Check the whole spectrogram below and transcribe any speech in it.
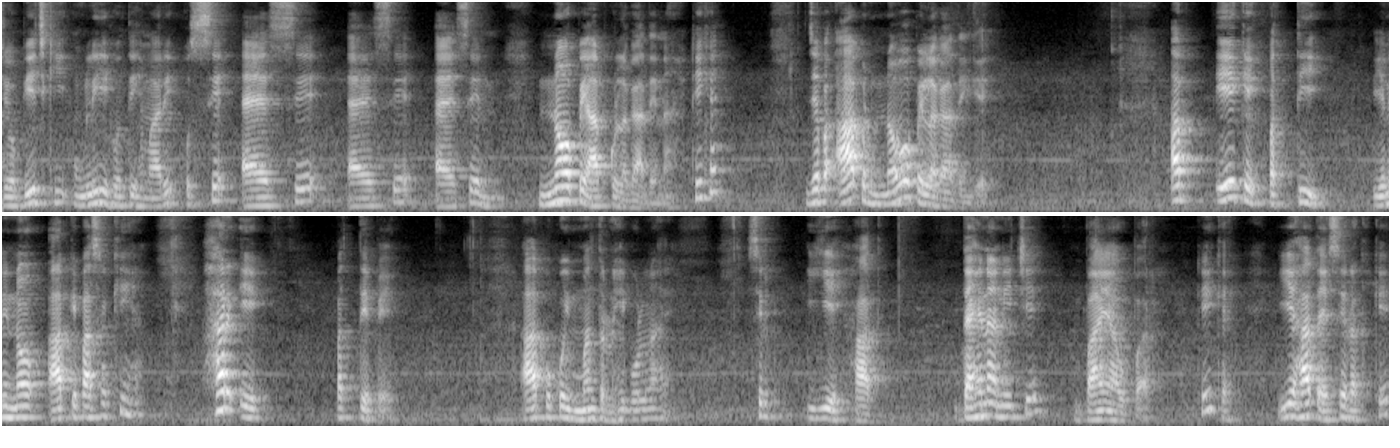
जो बीच की उंगली होती हमारी, उससे ऐसे ऐसे ऐसे नौ पे आपको लगा देना है, ठीक है? जब आप नौ पे लगा देंगे, अब एक एक पत्ती, यानी नौ आपके पास रखी है, हर एक पत्ते पे आपको कोई मंत्र नहीं बोलना है। सिर्फ़ ये हाथ। दहना नीचे बायां ऊपर। ठीक है? ये हाथ ऐसे रख के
